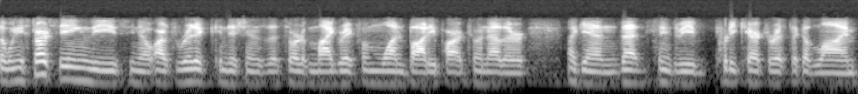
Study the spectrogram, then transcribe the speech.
So when you start seeing these, you know, arthritic conditions that sort of migrate from one body part to another, again, that seems to be pretty characteristic of Lyme.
